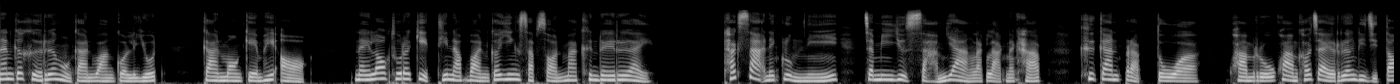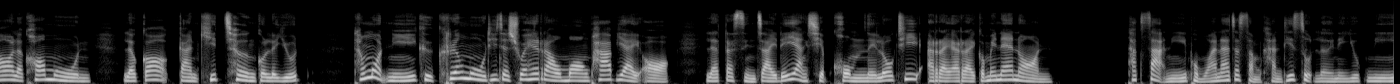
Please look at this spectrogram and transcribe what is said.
นั่นก็คือเรื่องของการวางกลยุทธ์ การมองเกมให้ออก ในโลกธุรกิจที่นับวันก็ยิ่งซับซ้อนมากขึ้นเรื่อยๆ ทักษะในกลุ่มนี้จะมีอยู่ 3 อย่างหลักๆนะครับ คือการปรับตัว ความรู้ความเข้าใจเรื่องดิจิตอลและข้อมูล แล้วก็การคิดเชิงกลยุทธ์ ทั้งหมดนี้คือเครื่องมือที่จะช่วยให้เรามองภาพใหญ่ออก และตัดสินใจได้อย่างเฉียบคมในโลกที่อะไรๆก็ไม่แน่นอน ทักษะนี้ผมว่าน่าจะสำคัญที่สุดเลยในยุคนี้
